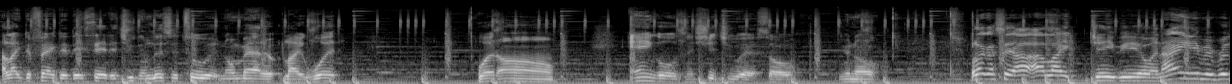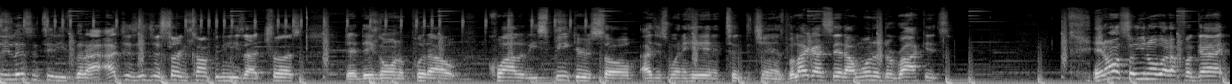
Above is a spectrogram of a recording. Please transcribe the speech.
I like the fact that they said that you can listen to it no matter like what what um angles and shit you at. So, you know. But like I said, I, I like JBL and I ain't even really listen to these, but I, I just it's just certain companies I trust that they're gonna put out quality speakers. So I just went ahead and took the chance. But like I said, I wanted the Rokits and also, you know what I forgot?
